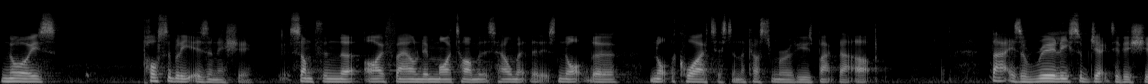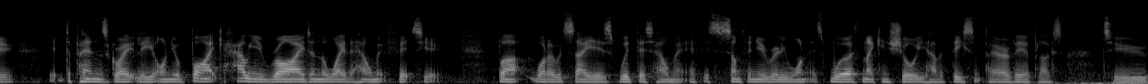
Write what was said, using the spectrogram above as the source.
Noise possibly is an issue. It's something that I found in my time with this helmet that it's not the not the quietest, and the customer reviews back that up. That is a really subjective issue. It depends greatly on your bike, how you ride, and the way the helmet fits you. But what I would say is with this helmet, if it's something you really want, it's worth making sure you have a decent pair of earplugs to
